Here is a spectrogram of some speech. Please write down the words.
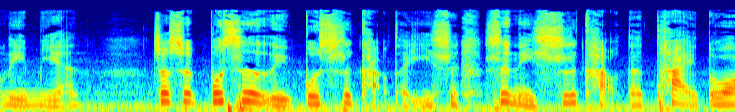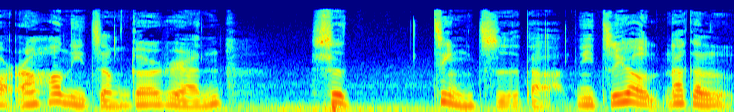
里面，就是不是你不思考的意思，是你思考的太多，然后你整个人是静止的，你只有那个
